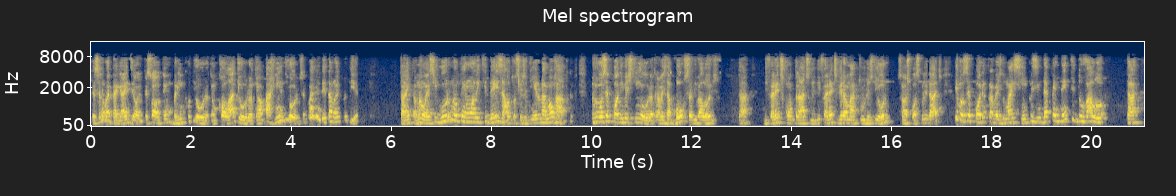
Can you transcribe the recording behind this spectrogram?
Você não vai pegar e dizer, olha, pessoal, eu tenho um brinco de ouro, eu tenho um colar de ouro, eu tenho uma barrinha de ouro. Você vai vender da noite para o dia. Tá? Então, não é seguro, não tem uma liquidez alta, ou seja, dinheiro na mão rápida. Você pode investir em ouro através da Bolsa de Valores, tá? Diferentes contratos de diferentes gramaturas de ouro, são as possibilidades, e você pode, através do mais simples, independente do valor, tá?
